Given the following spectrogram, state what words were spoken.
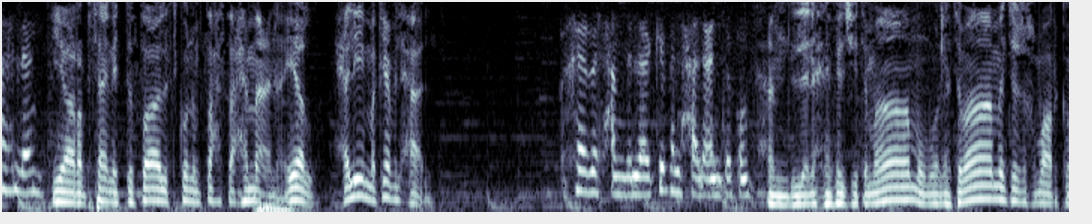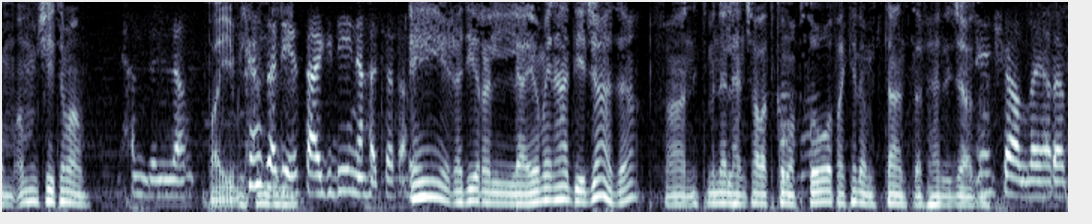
أهلا. يا رب ثاني اتصال تكون مصحصحة معنا. يلا حليمة كيف الحال؟ خير الحمد لله. كيف الحال عندكم؟ الحمد لله نحن كل شيء تمام أمورنا تمام. أنت إيش أخباركم؟ أهم شيء تمام. الحمد لله. طيب الحمد لله. فاقدينها ترى. إيه غدير اليومين هذه إجازة فنتمنى لها إن شاء الله تكون مبسوطة كذا ومستانسة في هالإجازة. شاء الله يا رب.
